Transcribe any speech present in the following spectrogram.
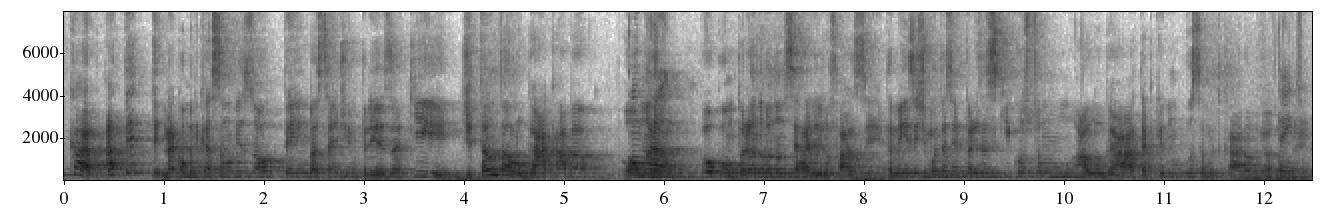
cara, até tem, na comunicação visual tem bastante empresa que de tanto alugar acaba ou comprando. Mandando, ou comprando mandando o serralheiro fazer. Também existem muitas empresas que costumam alugar, até porque não custa muito caro o aluguel Entendi. também.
